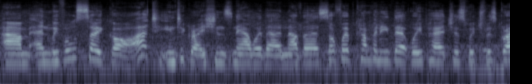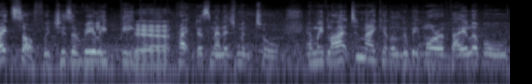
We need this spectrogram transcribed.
Um, and we've also got integrations now with another software company that we purchased, which was GreatSoft, which is a really big Yeah. practice management tool. And we'd like to make it a little bit more available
